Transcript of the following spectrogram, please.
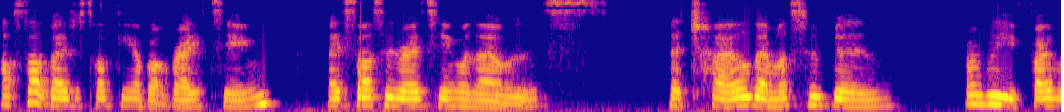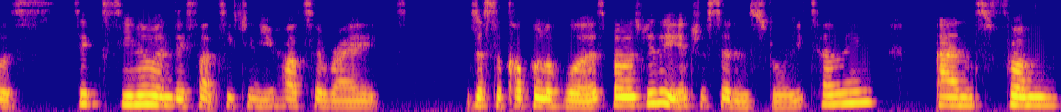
I'll start by just talking about writing. I started writing when I was a child. I must have been probably five or six, you know, when they start teaching you how to write just a couple of words. But I was really interested in storytelling. And from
